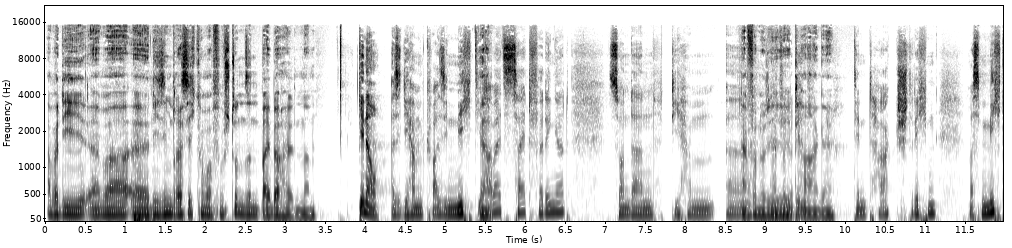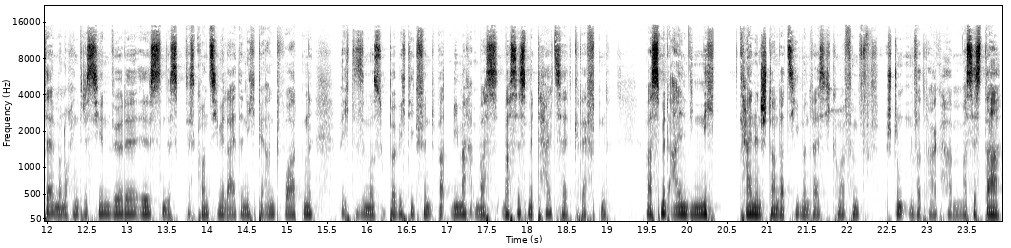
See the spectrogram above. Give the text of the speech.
Aber die, aber, äh, die 37,5 Stunden sind beibehalten dann. Genau, also die haben quasi nicht die ja. Arbeitszeit verringert, sondern die haben äh, einfach nur die einfach nur den, Tage. Den Tag gestrichen. Was mich da immer noch interessieren würde, ist, und das, das konnte sie mir leider nicht beantworten, weil ich das immer super wichtig finde, wie mach, was, was ist mit Teilzeitkräften? Was mit allen, die nicht keinen Standard 37,5 Stunden Vertrag haben? Was ist da?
